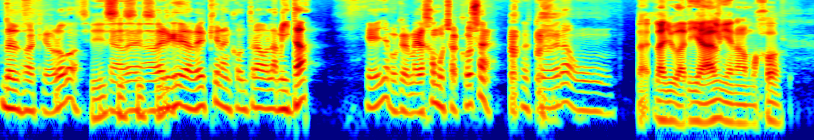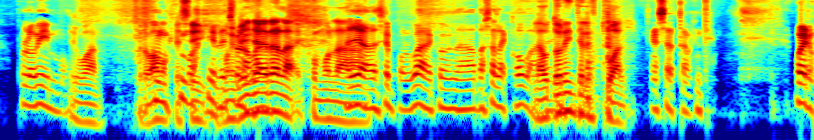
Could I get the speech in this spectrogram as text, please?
los, de arqueólogos. Sí, a sí, ver, sí, a, sí. ver, a ver quién ha encontrado la mitad. Ella, porque me deja muchas cosas. Esto era un. La- Le ayudaría a alguien, a lo mejor. Por lo mismo. Igual. Pero vamos que sí. Como ella mano. era la- como la, desempolvar, con la pasar la escoba. la autora intelectual. Exactamente. Bueno,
